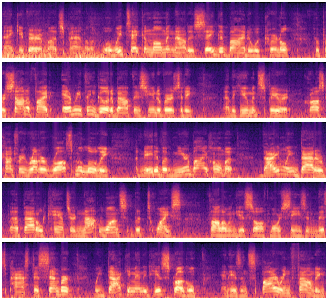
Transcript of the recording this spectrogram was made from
Thank you very much, Pamela. Well, we take a moment now to say goodbye to a colonel who personified everything good about this university and the human spirit. Cross country runner Ross Malooly, a native of nearby Houma, valiantly battered, uh, battled cancer not once but twice following his sophomore season. This past December, we documented his struggle and his inspiring founding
